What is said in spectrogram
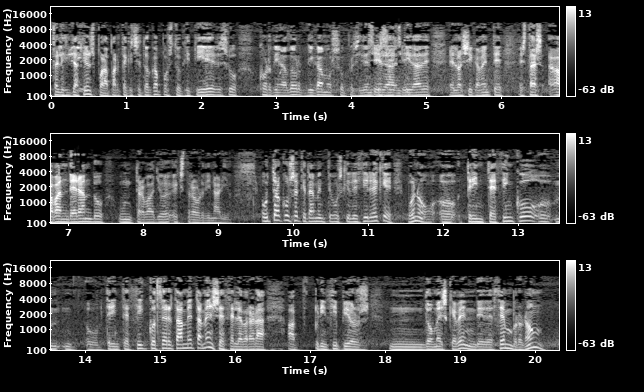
Felicitacións pola parte que se toca, posto que ti eres o coordinador, digamos, o presidente sí, da sí, entidade, sí. e eh, lóxicamente estás abanderando un traballo extraordinario. Outra cousa que tamén temos que dicir é que, bueno, o 35 o, mm, o 35 certame tamén se celebrará a principios mm, do mes que ven de decembro, non?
